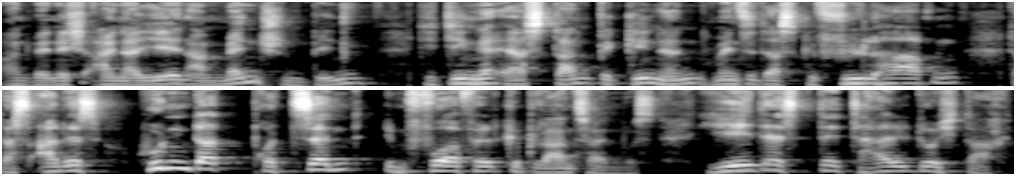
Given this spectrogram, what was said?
Und wenn ich einer jener Menschen bin, die Dinge erst dann beginnen, wenn sie das Gefühl haben, dass alles 100% im Vorfeld geplant sein muss. Jedes Detail durchdacht,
